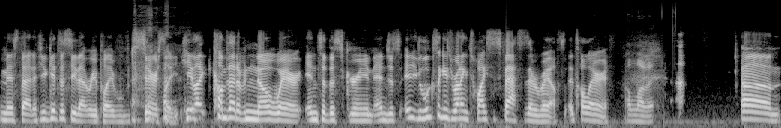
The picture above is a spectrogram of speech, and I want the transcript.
missed that. If you get to see that replay, seriously, he like comes out of nowhere into the screen and just it looks like he's running twice as fast as everybody else. It's hilarious. I love it. Um,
